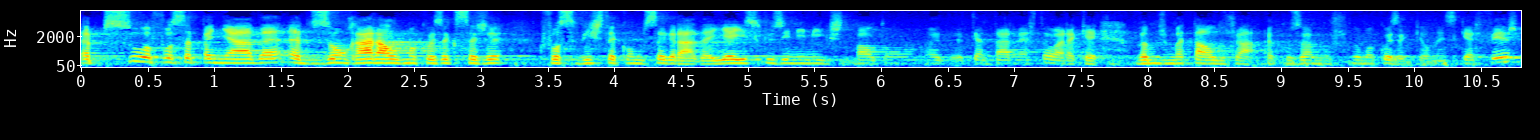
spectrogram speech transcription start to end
a pessoa fosse apanhada a desonrar alguma coisa que, seja, que fosse vista como sagrada. E é isso que os inimigos de Paulo estão a tentar nesta hora, que é vamos matá-lo já, acusamos de uma coisa que ele nem sequer fez,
